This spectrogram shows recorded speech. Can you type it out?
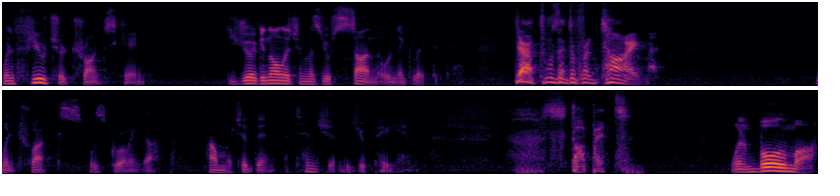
When future Trunks came, did you acknowledge him as your son or neglected him? That was a different time. When Trunks was growing up, how much attention did you pay him? Stop it. When Bulma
